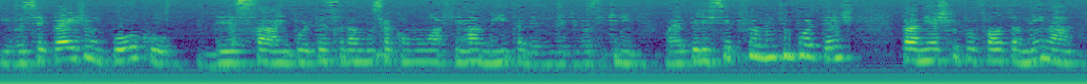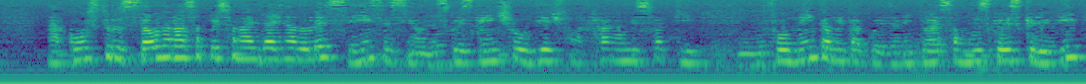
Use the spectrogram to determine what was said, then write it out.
E você perde um pouco dessa importância da música como uma ferramenta mesmo, né? De você que nem. O rap ele sempre foi muito importante, para mim, acho que por falta também na, na construção da nossa personalidade na adolescência, assim, ó, das coisas que a gente ouvia de falar, caramba, isso aqui. E fomenta muita coisa, né? Então essa música eu escrevi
